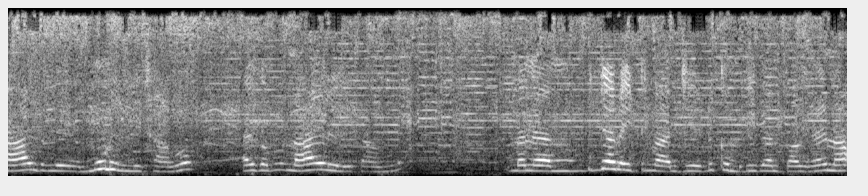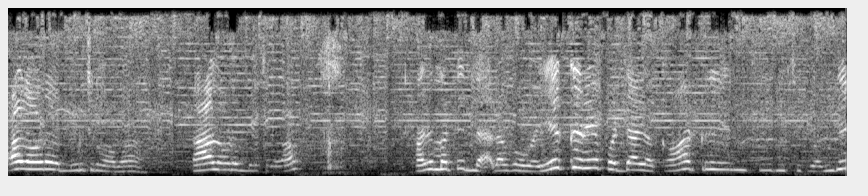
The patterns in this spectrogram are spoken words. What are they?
நாலு மூணு ரிலீஸ் ஆகும். அதுக்கப்புறம் நாலு ரிலீஸ் ஆகும். நான் முடிஞ்ச ரைட்டு நான் அஞ்சு எடுக்க முடியுதான்னு பார்க்குறேன் நாளோட முடிச்சிடலாமா நாளோட முடிச்சிடலாம் அது மட்டும் இல்லை நம்ம ஏற்கனவே பட்ட அந்த காற்று சீரீஸுக்கு வந்து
